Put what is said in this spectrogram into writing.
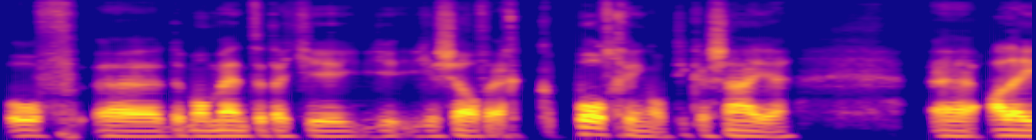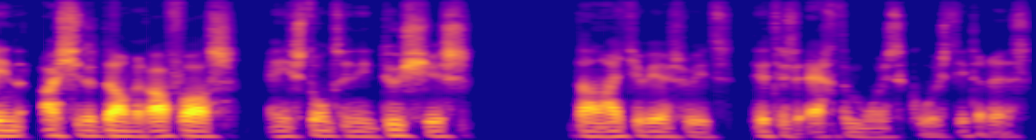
Of eh, de momenten dat je, je jezelf echt kapot ging op die kasseien. Eh, alleen als je er dan weer af was en je stond in die douches. Dan had je weer zoiets. Dit is echt de mooiste koers die er is.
